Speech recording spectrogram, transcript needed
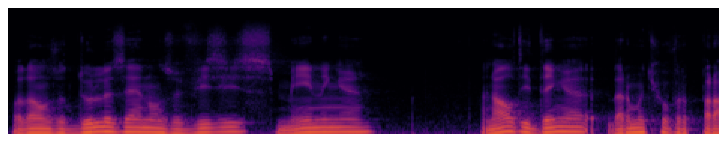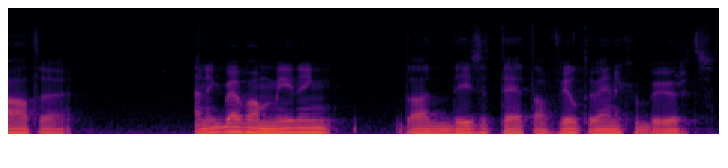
wat onze doelen zijn, onze visies, meningen. En al die dingen, daar moet je over praten. En ik ben van mening dat in deze tijd dat veel te weinig gebeurt.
